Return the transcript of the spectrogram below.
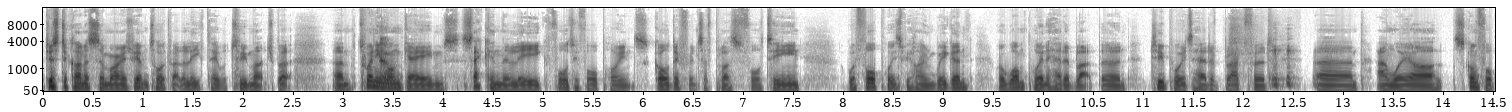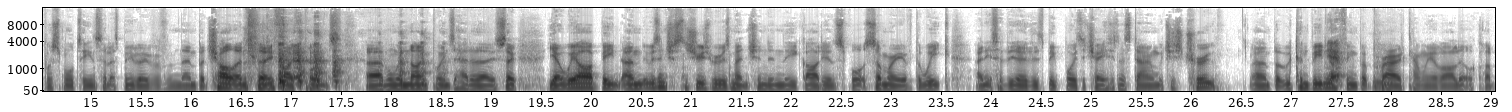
just to kind of summarise, we haven't talked about the league table too much, but um, 21 No. games, second in the league, 44 points, goal difference of plus 14. We're four points behind Wigan. We're one point ahead of Blackburn, two points ahead of Bradford, um, and we are Scunthorpe a small team, so let's move over from them. But Charlton, 35 points, um, and we're nine points ahead of those. So yeah, we are being. Um, it was interesting. Shrewsbury was mentioned in the Guardian Sports summary of the week, and it said you know these big boys are chasing us down, which is true. Um, but we can be Yeah. nothing but proud, can we, of our little club?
